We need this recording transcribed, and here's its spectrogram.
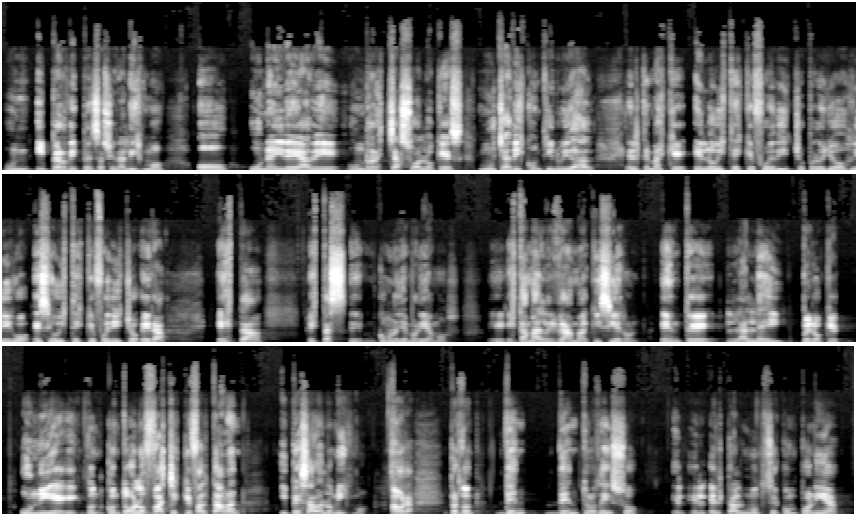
un, hiperdispensacionalismo, o una idea de un rechazo a lo que es mucha discontinuidad. El tema es que el oísteis que fue dicho, pero yo os digo, ese oísteis que fue dicho era esta estas, eh, ¿cómo le llamaríamos? Eh, esta amalgama que hicieron entre la ley, pero que unía, eh, con todos los baches que faltaban y pesaba lo mismo. Ahora, perdón, dentro de eso, el, Talmud se componía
